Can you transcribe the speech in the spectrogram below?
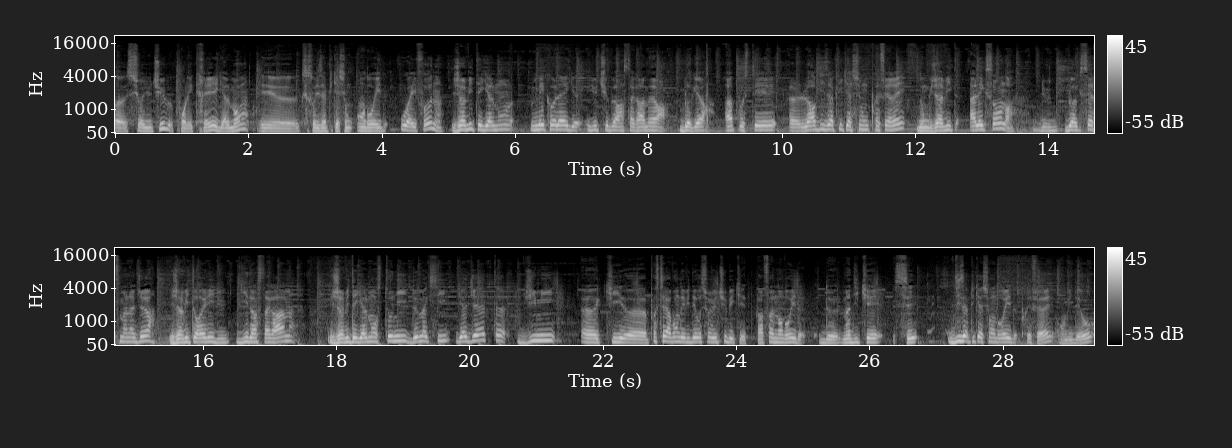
euh, sur YouTube, pour les créer également, et euh, que ce soit des applications Android ou iPhone. J'invite également mes collègues YouTubeurs, Instagrammeurs, blogueurs à poster euh, leurs 10 applications préférées. Donc j'invite Alexandre du blog Self Manager, j'invite Aurélie du guide Instagram, J'invite également Stony de Maxi Gadget, Jimmy euh, qui euh, postait avant des vidéos sur YouTube et qui est un fan d'Android de m'indiquer ses 10 applications Android préférées en vidéo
